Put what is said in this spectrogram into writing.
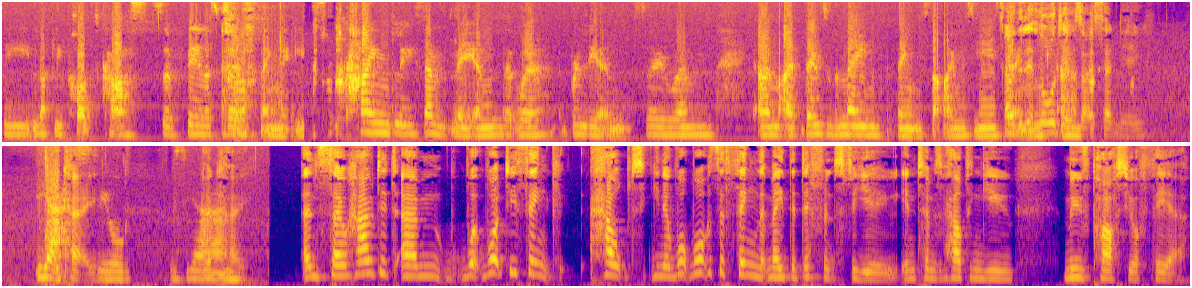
the lovely podcasts of Fearless Birthing that you kindly sent me and that were brilliant. So um, um, I, those are the main things that I was using. Oh, the little audios that I sent you. Yes, Okay. the audios, yeah. Okay. And so, how did um, what what do you think helped? You know, what what was the thing that made the difference for you in terms of helping you move past your fear?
